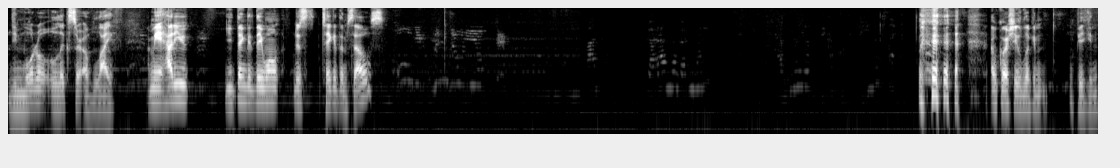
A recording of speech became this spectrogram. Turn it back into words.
the mortal elixir of life. I mean, how do you you think that they won't just take it themselves? of course she's looking peeking.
